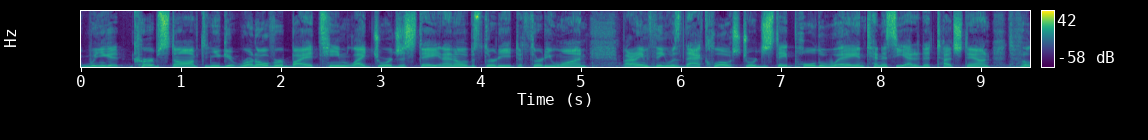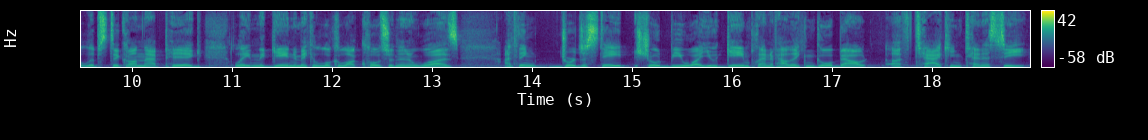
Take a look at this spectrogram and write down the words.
when you get curb stomped and you get run over by a team like Georgia State, and I know it was 38 to 31, but I don't even think it was that close. Georgia State pulled away, and Tennessee added a touchdown to put lipstick on that pig late in the game to make it look a lot closer than it was. I think Georgia State showed BYU a game plan of how they can go about attacking Tennessee.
